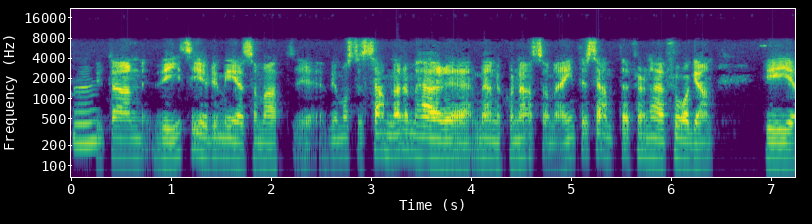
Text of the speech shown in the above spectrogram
Mm. Utan vi ser det mer som att eh, vi måste samla de här eh, människorna som är intressenter för den här frågan. Vi,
